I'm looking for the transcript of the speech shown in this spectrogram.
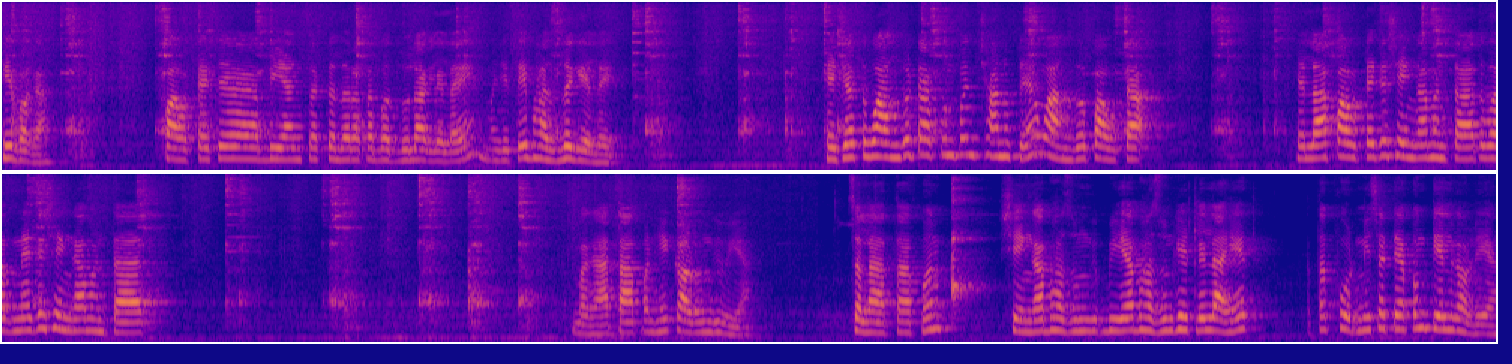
हे बघा पावट्याच्या बियांचा कलर आता बदलू लागलेला आहे म्हणजे ते भाजलं गेलं आहे ह्याच्यात वांगं टाकून पण छान होते हां वांगं पावटा. ह्याला पावट्याच्या शेंगा म्हणतात वरण्याच्या शेंगा म्हणतात. बघा आता आपण हे काढून घेऊया. चला आता आपण शेंगा भाजून बिया भाजून घेतलेल्या आहेत. आता फोडणीसाठी आपण तेल घालूया.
